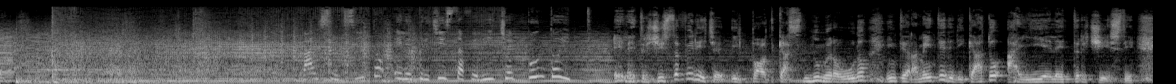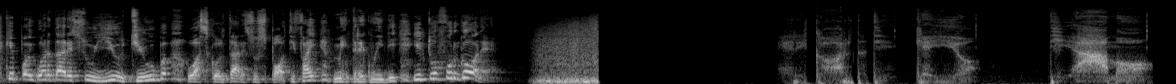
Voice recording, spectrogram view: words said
Vai sul sito elettricistafelice.it. Elettricista Felice, il podcast numero uno interamente dedicato agli elettricisti, che puoi guardare su YouTube o ascoltare su Spotify mentre guidi il tuo furgone. E ricordati che io ti amo.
